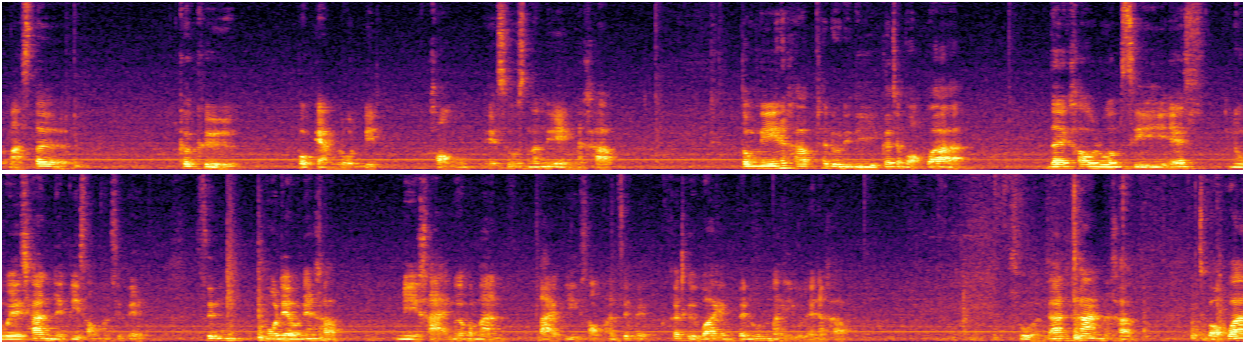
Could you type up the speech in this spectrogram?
ด Master ก็คือโปรแกรมโหลดบิตของ ASUS นั่นเองนะครับ ตรงนี้นะครับถ้าดูดีๆ ก็จะบอกว่าได้เข้าร่วม CES Innovation ในปี 2011 ซึ่งโมเดลเนี่ยครับ มีขายเมื่อประมาณ ปลายปี 2011 ก็ถือว่ายังเป็นรุ่นใหม่อยู่เลยนะครับ ส่วนด้านข้างนะครับ จะบอกว่า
